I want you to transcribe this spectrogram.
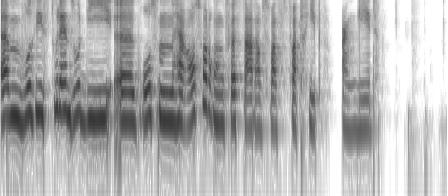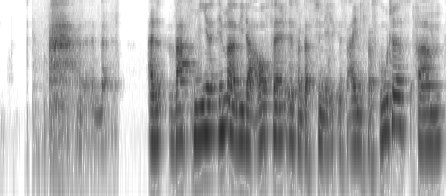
Ähm, wo siehst du denn so die äh, großen Herausforderungen für Startups, was Vertrieb angeht? Also was mir immer wieder auffällt ist, und das finde ich ist eigentlich was Gutes, ähm,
